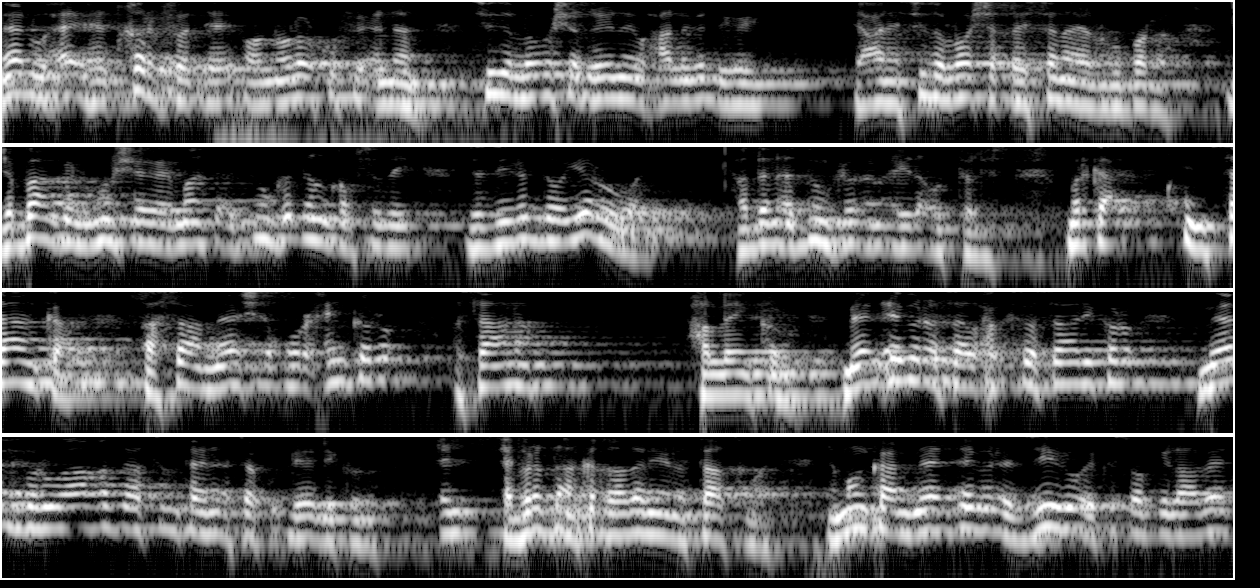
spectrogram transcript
meel waxay ahayd qarfad eh oo nolol ku ficnaan sidii looga shaqaynaya waxaa laga dhigay yacni sida loo shaqaysanaya lagu bara jabaanka lagu sheegaya maanta adduunka dhan qabsaday jasiiradoo yar waay haddana adduunkii o dhan ayada u taliso. Marka insaanka asaa meesha qurxin karo asaana halayn karo. Meel eber asaa wax ka soo saari karo meel barwaaqa daadsantahayna asaa ku dheeli karo. Cibradda aan ka qaadanayna taas waay. Nimankan meel eber zero ay ka soo bilaabeen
